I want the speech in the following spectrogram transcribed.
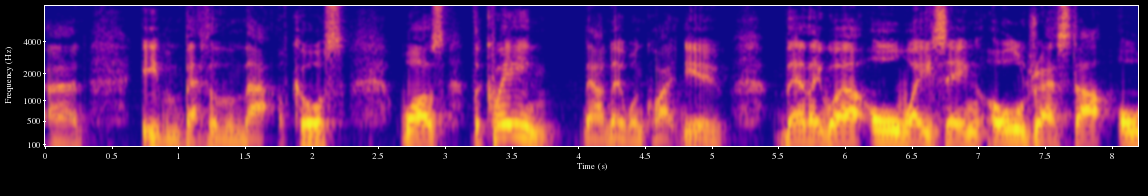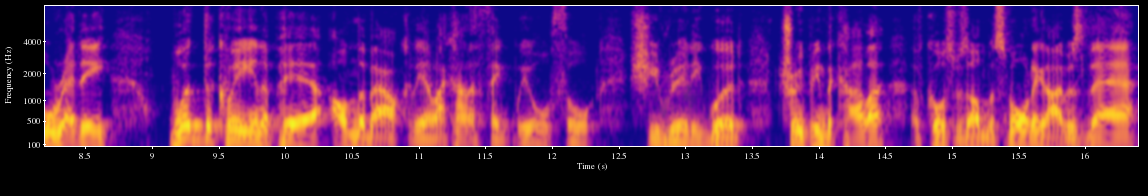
And even better than that, of course, was the Queen. Now, no one quite knew. There they were, all waiting, all dressed up, all ready. Would the Queen appear on the balcony? And I kind of think we all thought she really would. Trooping the Colour, of course, was on this morning. I was there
